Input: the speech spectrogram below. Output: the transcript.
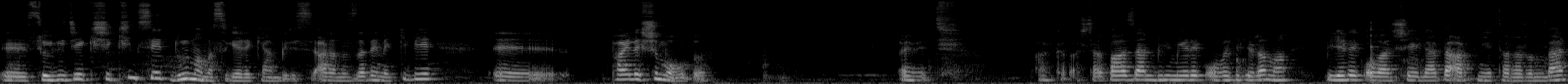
e, söyleyeceği kişi kimse duymaması gereken birisi. Aranızda demek ki bir e, paylaşım oldu. Evet. Arkadaşlar bazen bilmeyerek olabilir ama bilerek olan şeylerde art niyet ararım ben.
